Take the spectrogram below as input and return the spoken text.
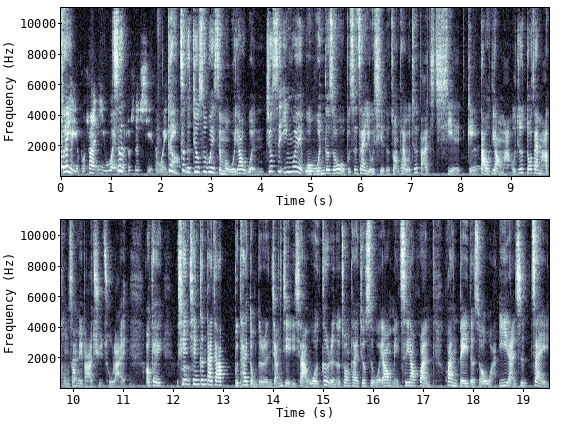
所以也不算异味，那个就是血的味道。对，这个就是为什么我要闻，就是因为我闻的时候，我不是在有血的状态，我就是把血给倒掉嘛，我就是都在马桶上面把它取出来。OK，先先跟大家不太懂的人讲解一下，我个人的状态就是，我要每次要换换杯的时候，我依然是在。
